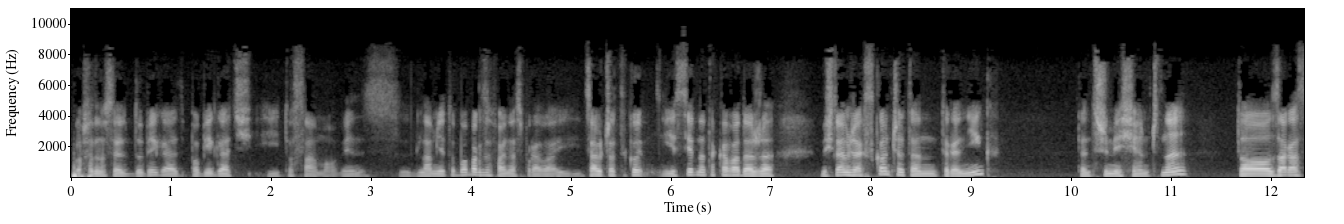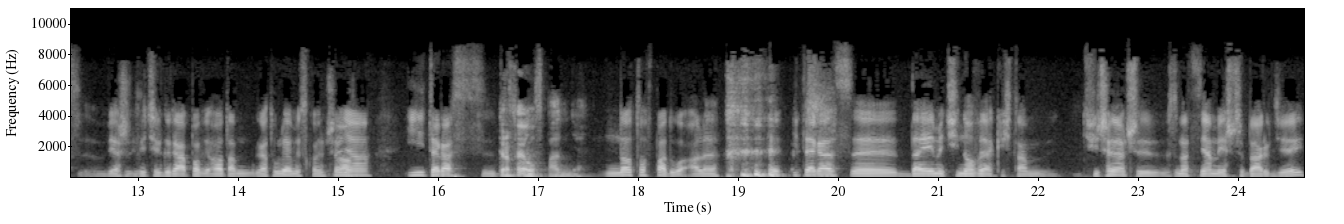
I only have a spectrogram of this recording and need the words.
Poszedłem sobie dobiegać, pobiegać i to samo, więc dla mnie to była bardzo fajna sprawa i cały czas tylko jest jedna taka wada, że myślałem, że jak skończę ten trening, ten trzymiesięczny, to zaraz, wiesz, wiecie, gra powie, o tam gratulujemy skończenia i teraz Trofeum wpadnie. no to wpadło, ale i teraz e, dajemy ci nowe jakieś tam ćwiczenia, czy wzmacniamy jeszcze bardziej,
